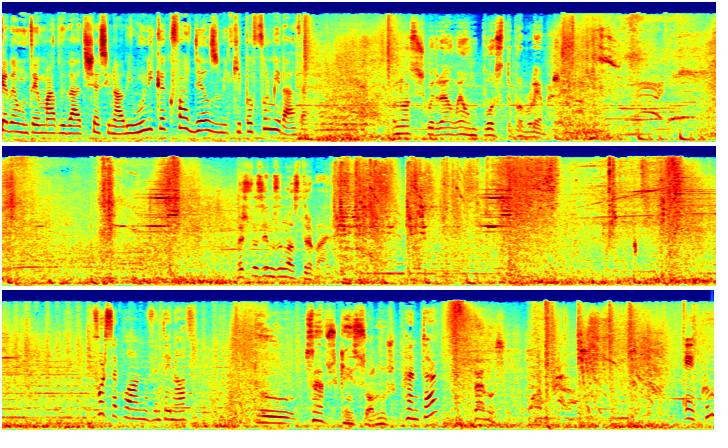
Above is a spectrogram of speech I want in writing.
Cada um tem uma habilidade excepcional e única que faz deles uma equipa formidável. O nosso esquadrão é um poço de problemas. Mas fazemos o nosso trabalho. Força Clone 99. Tu sabes quem somos? Hunter. Vamos! Echo.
